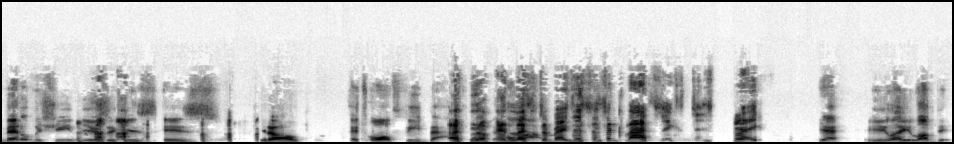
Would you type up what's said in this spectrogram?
Metal Machine Music is is you know, it's all feedback. I know, and Lester album. This is a classic. This is great. Yeah, he he loved it.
